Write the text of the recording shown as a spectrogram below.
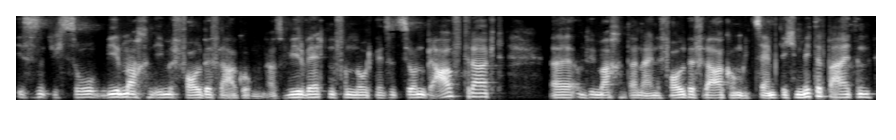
ist es natürlich so, wir machen immer Vollbefragungen. Also wir werden von Organisationen beauftragt äh, und wir machen dann eine Vollbefragung mit sämtlichen Mitarbeitern.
